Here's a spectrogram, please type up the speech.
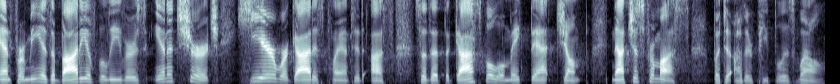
and for me as a body of believers in a church here where God has planted us so that the gospel will make that jump, not just from us, but to other people as well.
